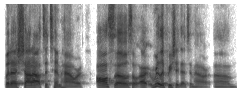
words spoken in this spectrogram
But a uh, shout out to Tim Howard. Also, so I really appreciate that, Tim Howard. Um,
